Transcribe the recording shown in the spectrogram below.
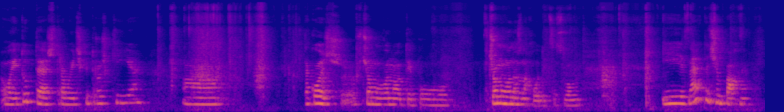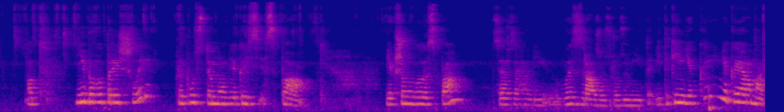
Ой, тут теж травички трошки є. А, також в чому воно, типу, в чому воно знаходиться, словом. І знаєте, чим пахне? От, ніби ви прийшли, припустимо, в якийсь спа. Якщо ви були в спа, це взагалі ви зразу зрозумієте. І такий м'який, м'який аромат.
